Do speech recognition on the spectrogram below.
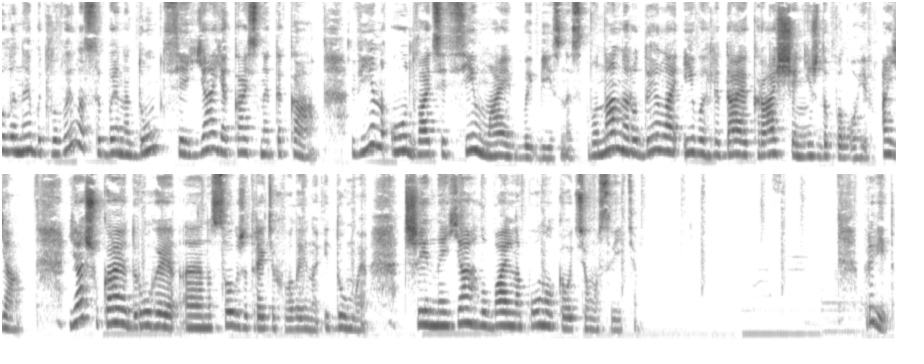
коли-небудь ловила себе на думці, я якась не така. Він у 27 має бізнес. Вона народила і виглядає краще, ніж до пологів. А я? Я шукаю другий е, носок вже третю хвилину і думаю, чи не я глобальна помилка у цьому світі? Привіт!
